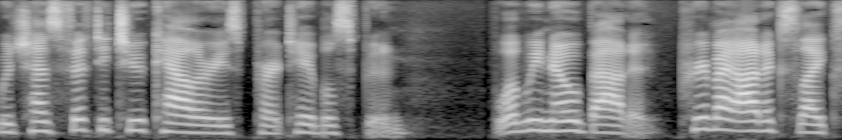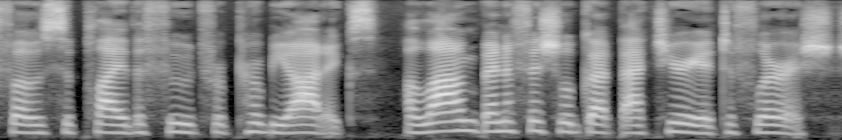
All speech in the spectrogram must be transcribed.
which has 52 calories per tablespoon. What we know about it prebiotics like FOS supply the food for probiotics, allowing beneficial gut bacteria to flourish.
